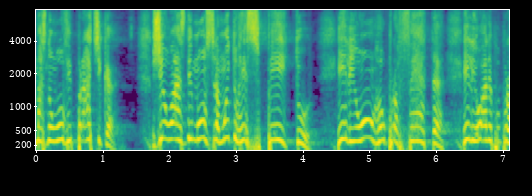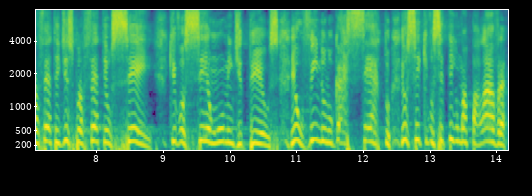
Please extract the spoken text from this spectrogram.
mas não houve prática. Jeoás demonstra muito respeito, ele honra o profeta, ele olha para o profeta e diz: Profeta, eu sei que você é um homem de Deus, eu vim no lugar certo, eu sei que você tem uma palavra,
